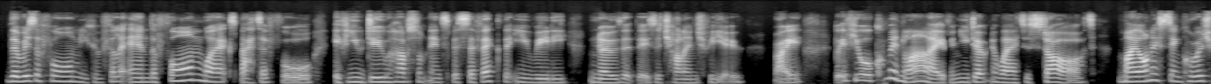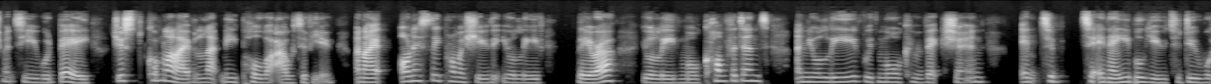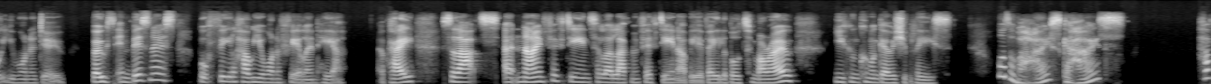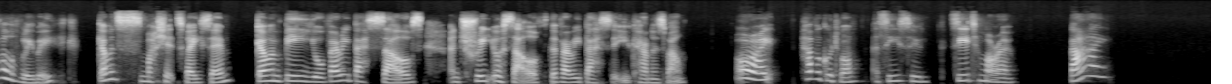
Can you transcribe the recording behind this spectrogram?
there is a form you can fill it in the form works better for if you do have something specific that you really know that there's a challenge for you right but if you're coming live and you don't know where to start my honest encouragement to you would be just come live and let me pull that out of you and i honestly promise you that you'll leave clearer you'll leave more confident and you'll leave with more conviction in, to, to enable you to do what you want to do both in business but feel how you want to feel in here Okay. So that's at 9.15 till 11.15. I'll be available tomorrow. You can come and go as you please. Otherwise, guys, have a lovely week. Go and smash its face in. Go and be your very best selves and treat yourself the very best that you can as well. All right. Have a good one. I'll see you soon. See you tomorrow. Bye.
